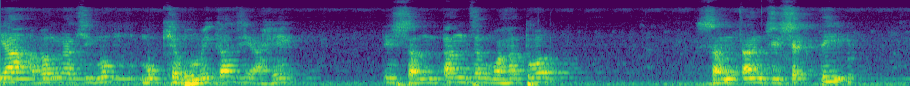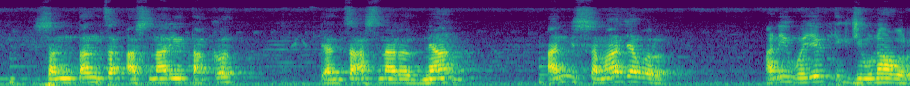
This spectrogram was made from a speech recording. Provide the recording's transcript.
या अभंगाची मुख मुख्य भूमिका जी आहे ती संतांचं महत्त्व संतांची शक्ती संतांचं असणारी ताकद त्यांचं असणारं ज्ञान आणि समाजावर आणि वैयक्तिक जीवनावर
